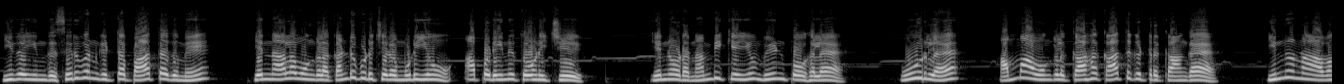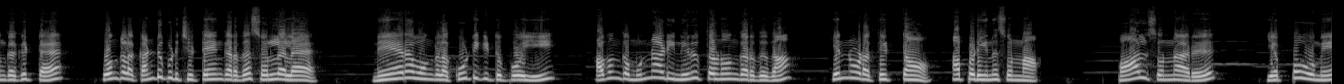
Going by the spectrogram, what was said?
இதை இந்த சிறுவன்கிட்ட பார்த்ததுமே என்னால உங்களை கண்டுபிடிச்சிட முடியும் அப்படின்னு தோணிச்சு. என்னோட நம்பிக்கையும் வீண் போகல. ஊர்ல அம்மா உங்களுக்காக காத்துக்கிட்டு இருக்காங்க. இன்னும் நான் அவங்க கிட்ட உங்களை கண்டுபிடிச்சிட்டேங்கிறத சொல்லல. நேரா உங்களை கூட்டிக்கிட்டு போய் அவங்க முன்னாடி நிறுத்தணுங்கிறது தான் என்னோட திட்டம் அப்படின்னு சொன்னான். பால் சொன்னாரு எப்பவுமே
